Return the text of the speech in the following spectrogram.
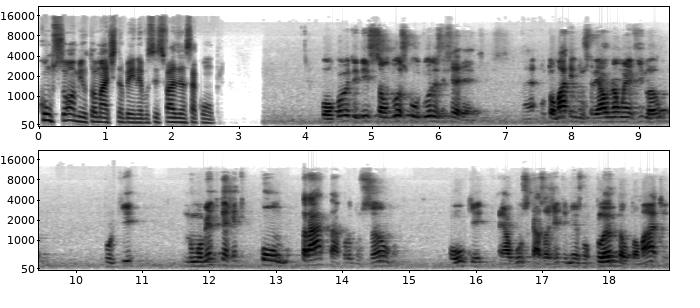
consomem o tomate também, né? Vocês fazem essa compra. Bom, como eu te disse, são duas culturas diferentes. Né? O tomate industrial não é vilão, porque no momento que a gente contrata a produção, ou que, em alguns casos, a gente mesmo planta o tomate,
